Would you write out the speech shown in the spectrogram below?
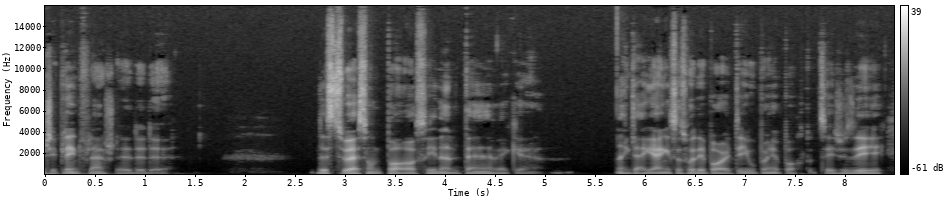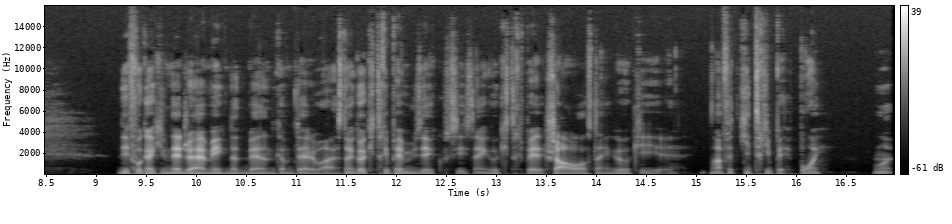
j'ai plein de flashs de, de, de, de situations de passé dans le temps avec, euh, avec la gang, que ce soit des parties ou peu importe. Tu sais, juste des, des fois quand il venait de jammer avec notre band comme tel. Ouais, c'est un gars qui tripait musique aussi. C'est un gars qui tripait char. C'est un gars qui, euh, en fait, qui tripait. Point. Ouais.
